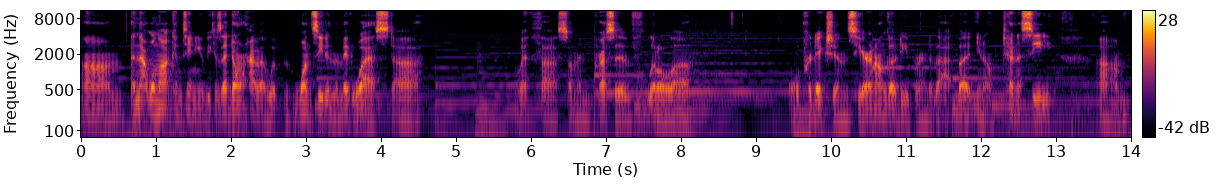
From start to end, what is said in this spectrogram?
um, and that will not continue because I don't have a one seed in the Midwest uh, with uh, some impressive little uh, little predictions here, and I'll go deeper into that. But you know, Tennessee um,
